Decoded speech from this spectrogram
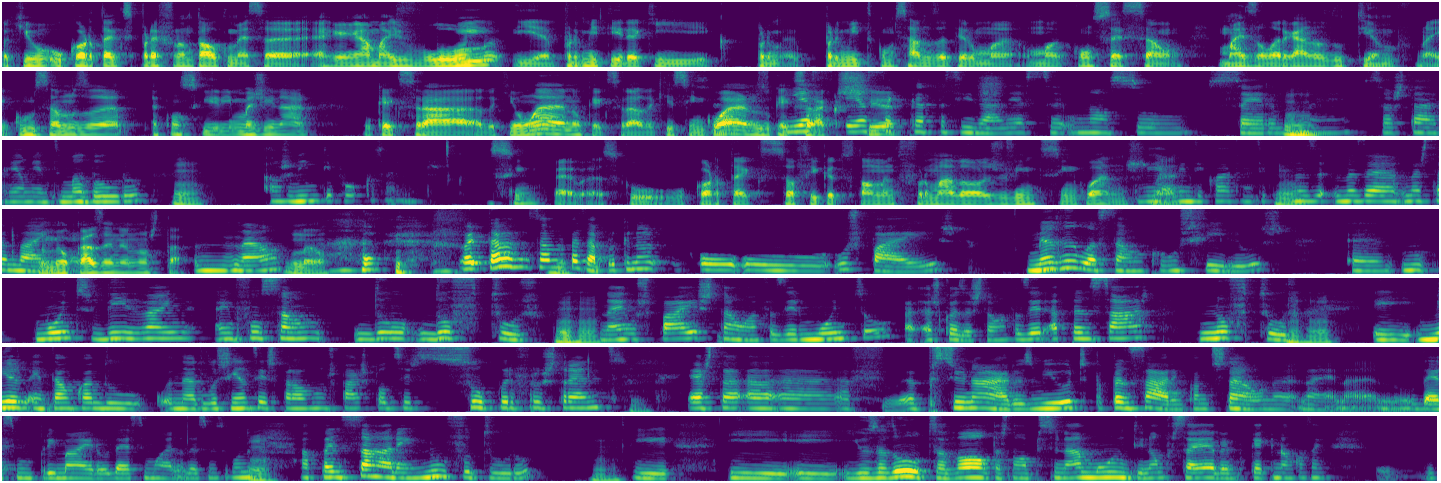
aqui o, o córtex pré-frontal começa a, ganhar mais volume e a permitir aqui, per, permite começarmos a ter uma, uma concepção mais alargada do tempo, não é? E começamos a, a conseguir imaginar o que é que será daqui a um ano, o que é que será daqui a cinco Sim. anos, o que é que e será esse, crescer. Essa capacidade, esse, o nosso cérebro uhum. né, só está realmente maduro uhum. aos 20 e poucos anos. Sim, é, parece que o, o córtex só fica totalmente formado aos 25 anos. É, né? 24, 25, hum. mas, mas, é, mas também. No meu é, caso ainda não está. Não? Não. estava só a hum. pensar, porque no, o, o, os pais, na relação com os filhos, uh, muitos vivem em função do, do futuro. Uhum. Né? Os pais estão a fazer muito, as coisas estão a fazer, a pensar no futuro. Uhum. E mesmo então, quando na adolescência, isto para alguns pais pode ser super frustrante. Sim. Esta a, a, a, pressionar os miúdos para pensarem quando estão na, na, na, no 11 primeiro, décimo ano, décimo segundo, uhum. a pensarem no futuro uhum. e e, e, e, os adultos à volta estão a pressionar muito e não percebem porque é que não conseguem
